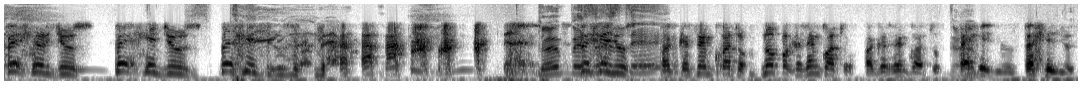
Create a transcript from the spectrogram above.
Peje juice, peje juice, peje juice. Tú empezaste. para que sean cuatro. No, para que sean cuatro, para que sean cuatro. Peje juice, peje juice.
